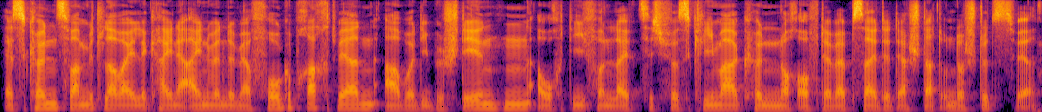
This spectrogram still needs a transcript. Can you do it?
Es können zwar mittlerweile keine Einwände mehr vorgebracht werden, aber die bestehenden, auch die von Leipzig fürs Klima, können noch auf der Webseite der Stadt unterstützt werden.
